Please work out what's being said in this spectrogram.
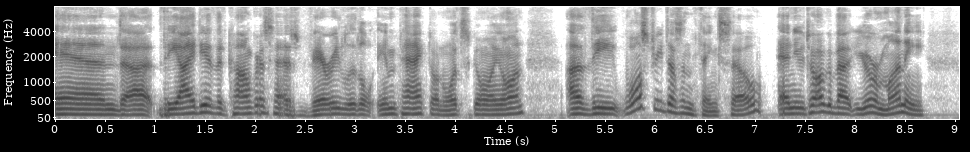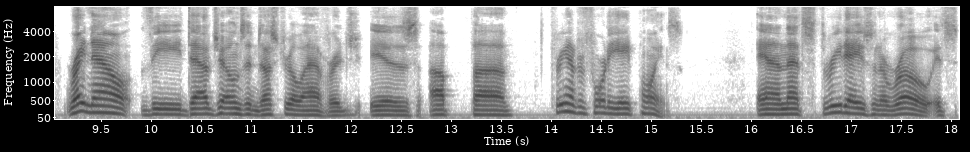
And uh, the idea that Congress has very little impact on what's going on, uh, the Wall Street doesn't think so. And you talk about your money. Right now, the Dow Jones Industrial Average is up uh, 348 points. And that's three days in a row. It's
